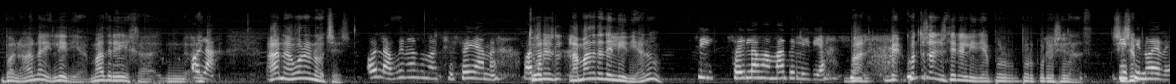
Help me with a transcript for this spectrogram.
bueno, Ana y Lidia, madre e hija. Mm, Hola. Ana, buenas noches. Hola, buenas noches, soy Ana. Tú Hola. eres la madre de Lidia, ¿no? Sí, soy la mamá de Lidia. Vale. ¿Cuántos años tiene Lidia, por, por curiosidad? Si se- 19.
